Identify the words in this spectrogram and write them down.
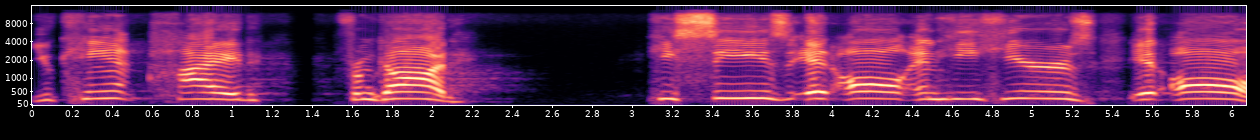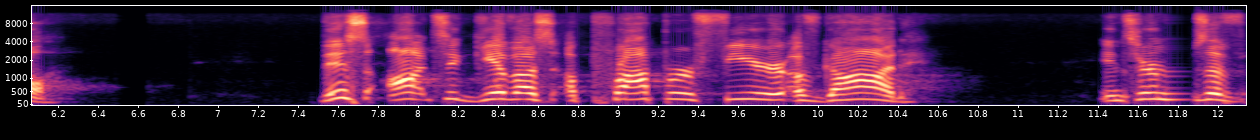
You can't hide from God. He sees it all and he hears it all. This ought to give us a proper fear of God in terms of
